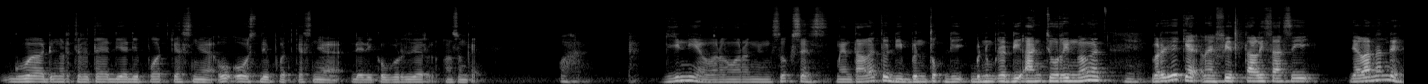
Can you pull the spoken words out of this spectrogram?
gua denger ceritanya dia di podcastnya Uus di podcastnya Deddy Kobuzier langsung kayak wah gini ya orang-orang yang sukses. Mentalnya tuh dibentuk di bener-bener dihancurin banget. Berarti kayak revitalisasi jalanan deh.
